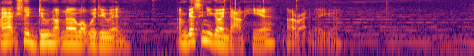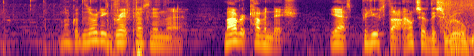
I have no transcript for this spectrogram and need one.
I actually do not know what we're doing. I'm guessing you're going down here. Alright, there you go. Oh god, there's already a great person in there. Margaret Cavendish. Yes, produce that. Out of this room,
